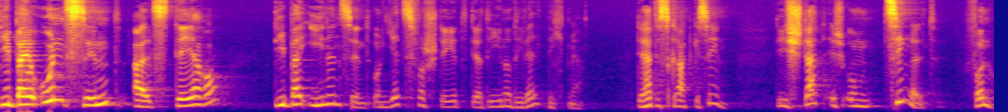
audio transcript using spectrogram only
die bei uns sind, als derer, die bei ihnen sind. Und jetzt versteht der Diener die Welt nicht mehr. Der hat es gerade gesehen. Die Stadt ist umzingelt von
